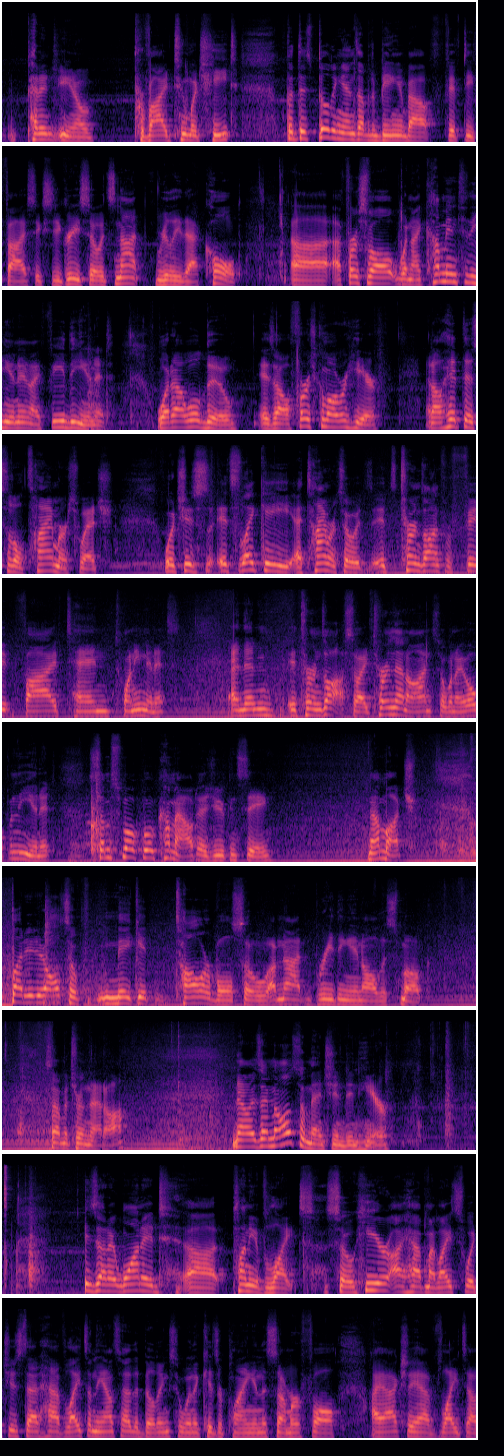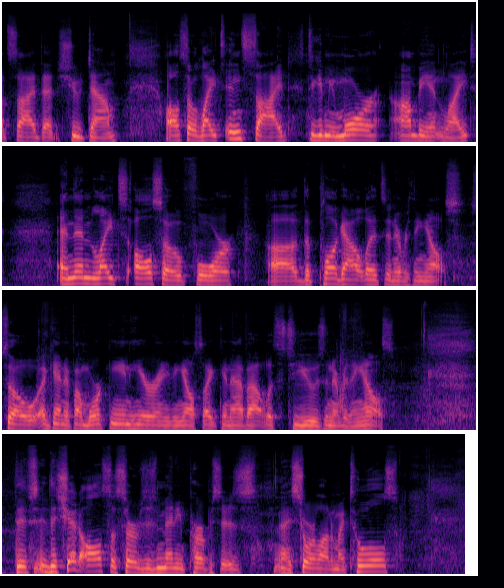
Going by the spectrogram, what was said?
you know provide too much heat, but this building ends up being about 55, 60 degrees, so it's not really that cold. Uh, first of all, when I come into the unit and I feed the unit, what I will do is I'll first come over here and I'll hit this little timer switch, which is, it's like a, a timer, so it, it turns on for 5, 10, 20 minutes, and then it turns off. So I turn that on, so when I open the unit, some smoke will come out, as you can see, not much, but it also make it tolerable so I'm not breathing in all the smoke. So I'm gonna turn that off. Now, as I'm also mentioned in here, is that I wanted uh, plenty of lights. So here I have my light switches that have lights on the outside of the building. So when the kids are playing in the summer, fall, I actually have lights outside that shoot down. Also lights inside to give me more ambient light. And then lights also for uh, the plug outlets and everything else. So again, if I'm working in here or anything else, I can have outlets to use and everything else. This, the shed also serves as many purposes. I store a lot of my tools.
